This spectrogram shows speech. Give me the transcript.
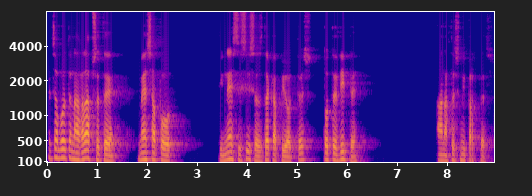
Έτσι, αν μπορείτε να γράψετε μέσα από την αίσθησή σας 10 ποιότητες, τότε δείτε αν αυτές είναι υπαρκτές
